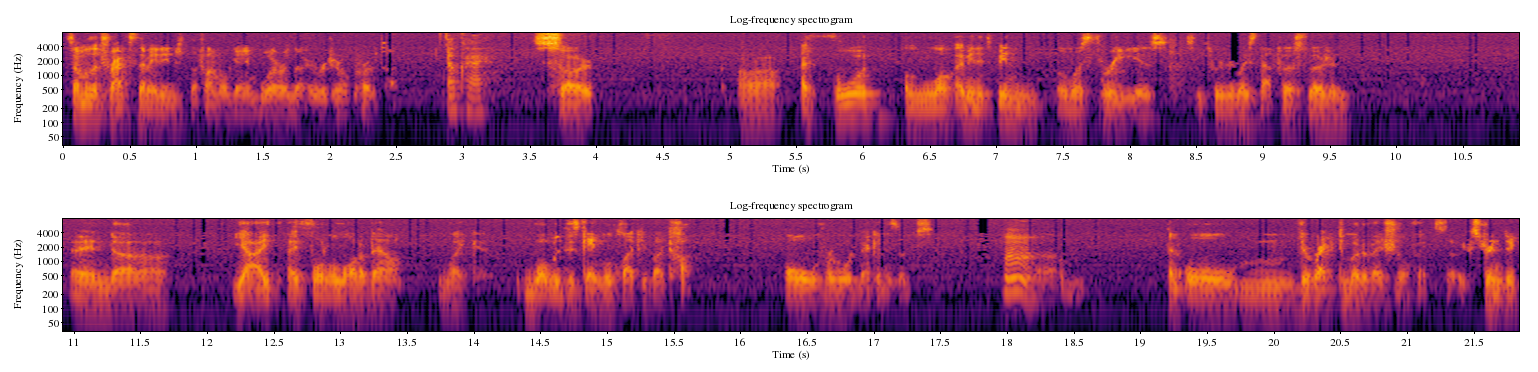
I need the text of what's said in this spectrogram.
some of the tracks that made it into the final game were in the original prototype Okay. so uh, i thought a lot i mean it's been almost three years since we released that first version and uh, yeah I, I thought a lot about like what would this game look like if i cut all reward mechanisms Hmm. um, and all mm, direct motivational things. So extrinsic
